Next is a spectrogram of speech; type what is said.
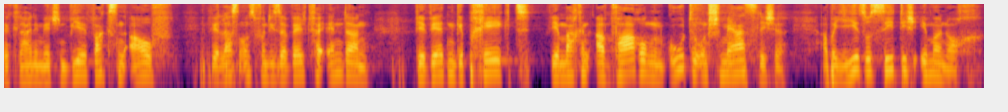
der kleine Mädchen. Wir wachsen auf. Wir lassen uns von dieser Welt verändern. Wir werden geprägt. Wir machen Erfahrungen, gute und schmerzliche. Aber Jesus sieht dich immer noch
